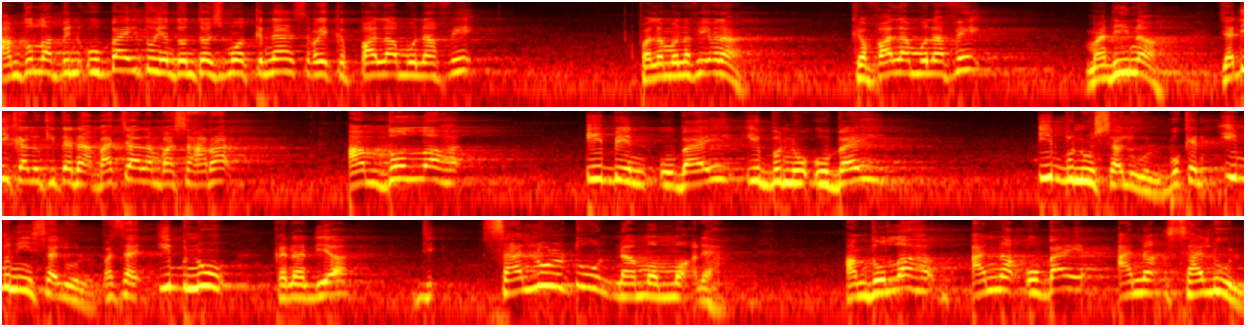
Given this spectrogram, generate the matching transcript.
Abdullah bin Ubay itu yang tuan-tuan semua kenal sebagai kepala munafik. Kepala munafik mana? kepala munafik Madinah. Jadi kalau kita nak baca dalam bahasa Arab Abdullah ibn Ubay ibnu Ubay ibnu Salul. Bukan ibni Salul. Pasal ibnu kerana dia di, Salul tu nama mak dia Abdullah anak Ubay anak Salul.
